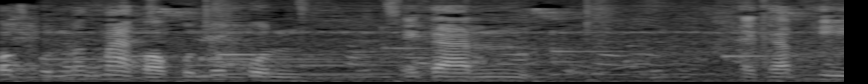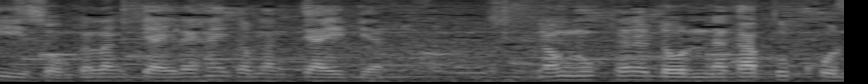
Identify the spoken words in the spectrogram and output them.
ขอบคุณมากๆขอบคุณทุกคนในการนะครับที่ส่งกำลังใจและให้กำลังใจแก่น้องนุกธนดลนะครับ ทุกคน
